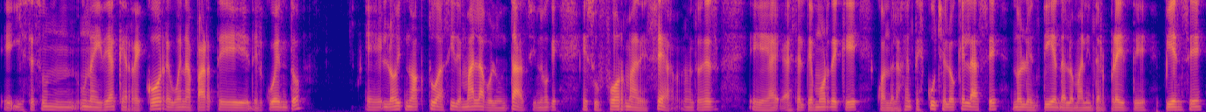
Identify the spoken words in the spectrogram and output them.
eh, y esta es una idea que recorre buena parte del cuento, eh, Lloyd no actúa así de mala voluntad, sino que es su forma de ser. Entonces eh, está el temor de que cuando la gente escuche lo que él hace, no lo entienda, lo malinterprete, piense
